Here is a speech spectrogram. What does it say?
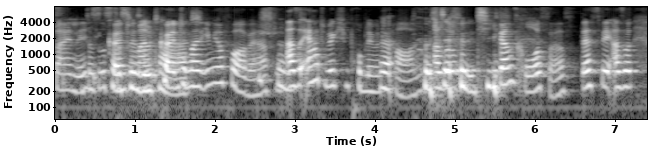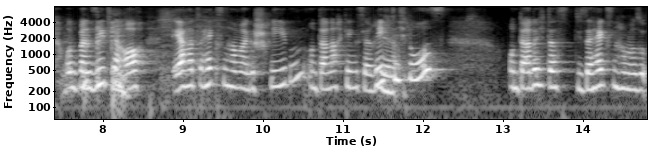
Wahrscheinlich. Das ist könnte, das man, könnte man ihm ja vorwerfen. Also er hat wirklich ein Problem mit Ja, Frauen. Also definitiv. Ein ganz großes. Deswegen, also, und man sieht ja auch, er hatte Hexenhammer geschrieben und danach ging es ja richtig los. Und dadurch, dass dieser Hexenhammer so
